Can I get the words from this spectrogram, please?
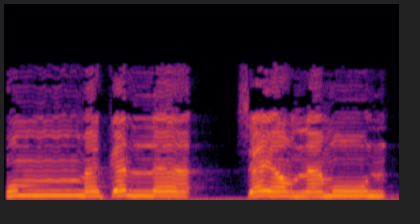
ثُمَّ كَلَّا سَيَعْلَمُونَ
